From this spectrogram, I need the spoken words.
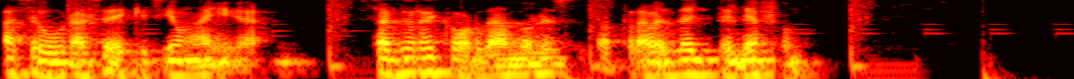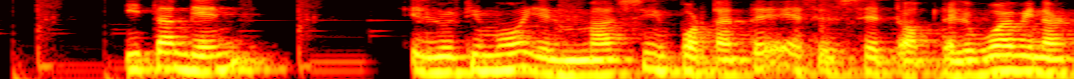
asegurarse de que se van a llegar. Estar recordándoles a través del teléfono. Y también el último y el más importante es el setup del webinar,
